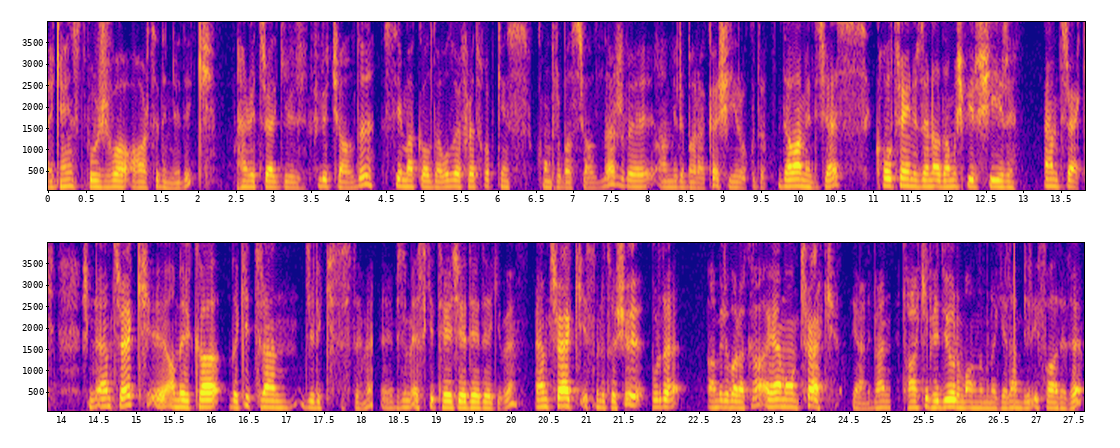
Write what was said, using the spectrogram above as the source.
Against Bourgeois Art'ı dinledik. Henry Threadgill flüt çaldı. Steve McCall davul ve Fred Hopkins kontrbas çaldılar ve Amiri Baraka şiir okudu. Devam edeceğiz. Coltrane üzerine adamış bir şiiri. Amtrak. Şimdi Amtrak e, Amerika'daki trencilik sistemi. E, bizim eski TCDD gibi. Amtrak ismini taşıyor. Burada Amiri Baraka I am on track yani ben takip ediyorum anlamına gelen bir ifadede.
